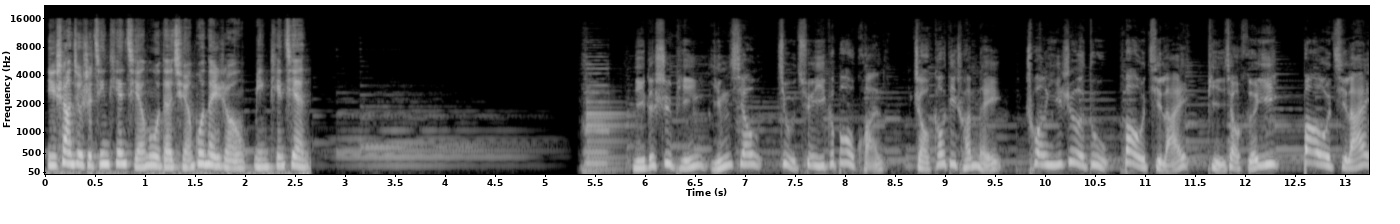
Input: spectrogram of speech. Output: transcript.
以上就是今天节目的全部内容，明天见。你的视频营销就缺一个爆款，找高低传媒。创意热度爆起来，品效合一爆起来。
